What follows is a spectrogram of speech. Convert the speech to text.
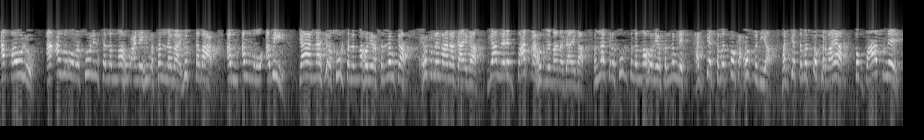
اقول امر رسول صلی اللہ علیہ وسلم یتبع ام امر ابی؟ کیا اللہ کے رسول صلی اللہ علیہ وسلم کا حکم مانا جائے گا؟ یا میرے باپ کا حکم مانا جائے گا؟ اللہ کے رسول صلی اللہ علیہ وسلم نے حج تمتو کا حکم دیا، حج تمتو کروایا، تو باپ نے،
